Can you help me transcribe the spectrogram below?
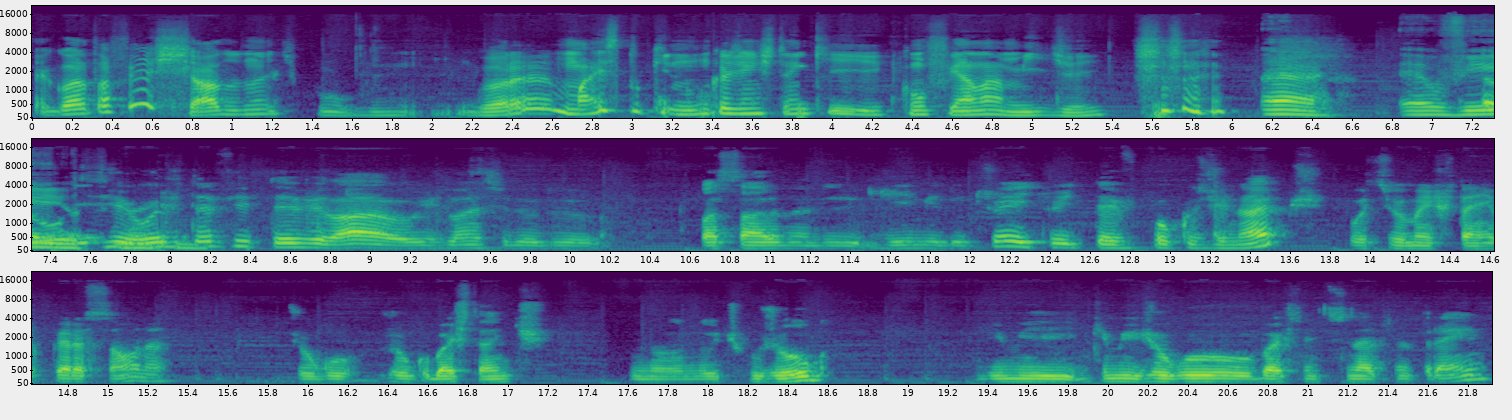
Agora tá fechado, né? Tipo, agora mais do que nunca a gente tem que confiar na mídia aí. É, eu vi. É, isso, hoje, né? hoje teve, teve lá os lances do, do passaram né, do Jimmy e do Trey. Trey teve poucos snaps, possivelmente está em recuperação, né? Jogou, jogou bastante no, no último jogo. Jimmy, Jimmy jogou bastante snaps no treino.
